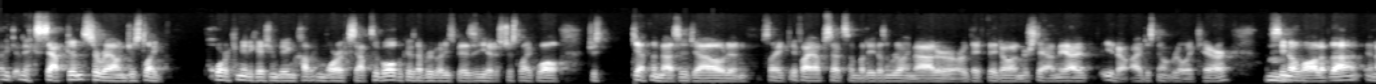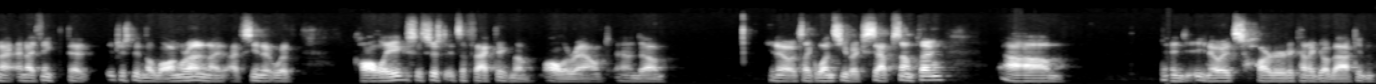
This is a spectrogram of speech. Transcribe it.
an acceptance around just like poor communication being becoming more acceptable because everybody's busy and it's just like well just get the message out and it's like if i upset somebody it doesn't really matter or if they don't understand me i you know i just don't really care i've mm. seen a lot of that and i and i think that it just in the long run and I, i've seen it with colleagues. It's just it's affecting them all around. And um, you know, it's like once you accept something, um, and you know, it's harder to kind of go back and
